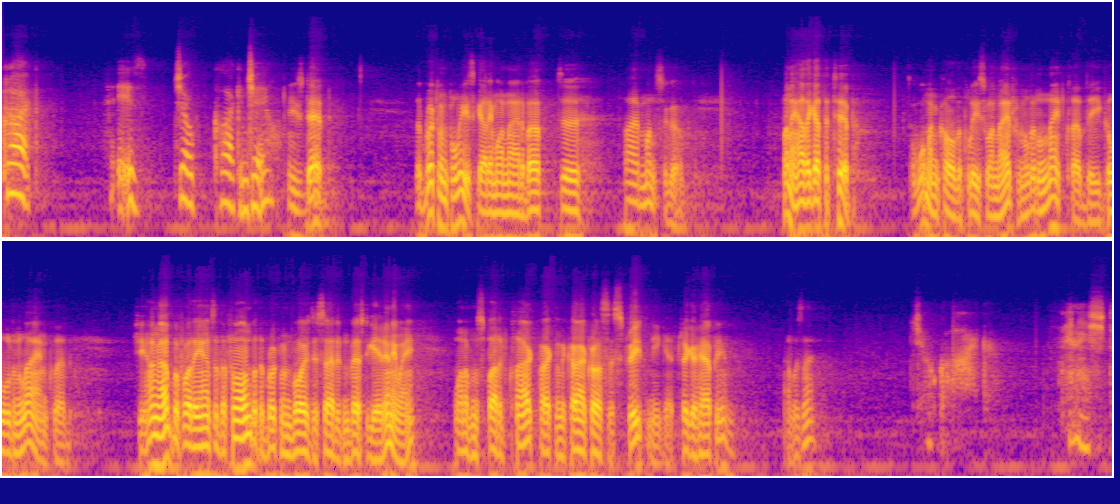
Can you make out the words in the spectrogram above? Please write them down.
Clark. Is Joe Clark in jail? He's dead. The Brooklyn police got him one night about uh, five months ago. Funny how they got the tip. A woman called the police one night from a little nightclub, the Golden Lion Club. She hung up before they answered the phone, but the Brooklyn boys decided to investigate anyway. One of them spotted Clark parked in the car across the street, and he got trigger happy, that was that. Joe Clark. Finished.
